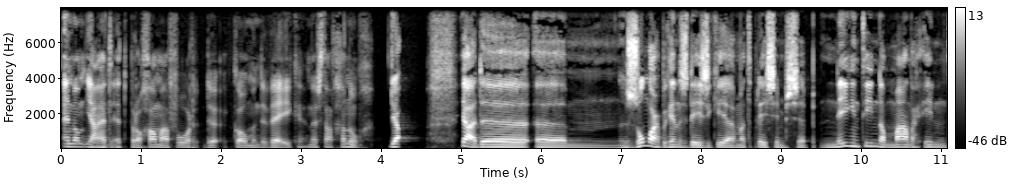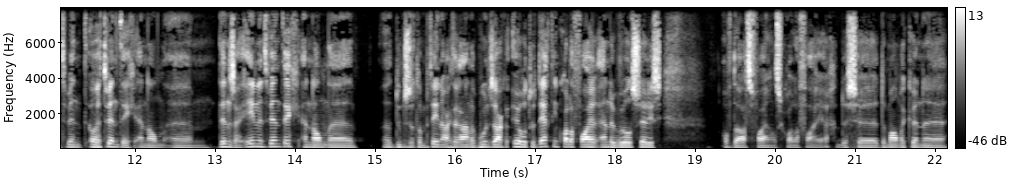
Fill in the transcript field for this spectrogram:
en dan ja, het, het programma voor de komende week. En daar staat genoeg. Ja, de ehm, zondag beginnen ze deze keer met de PlayStation 19. Dan maandag 21, oh, 20 en dan ehm, dinsdag 21. En dan eh, doen ze er meteen achteraan op woensdag Euro 13 qualifier en de World Series of Darts Finals qualifier. Dus eh, de mannen kunnen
